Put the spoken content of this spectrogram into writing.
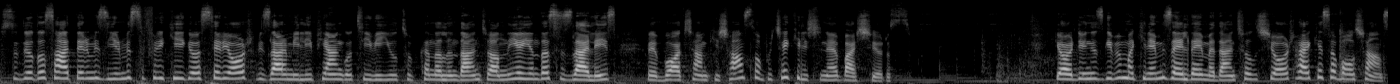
Stüdyoda saatlerimiz 20.02'yi gösteriyor. Bizler Milli Piyango TV YouTube kanalından canlı yayında sizlerleyiz ve bu akşamki şans topu çekilişine başlıyoruz. Gördüğünüz gibi makinemiz el değmeden çalışıyor. Herkese bol şans.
